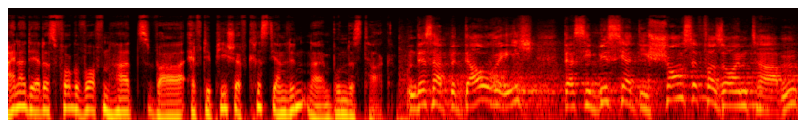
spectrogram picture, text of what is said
Einer, der das vorgeworfen hat, war FDP-Chef Christian Lindner im Bundestag. Und deshalb bedauere ich, dass Sie bisher die Chance versäumt haben,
